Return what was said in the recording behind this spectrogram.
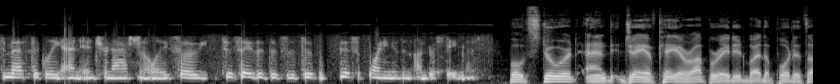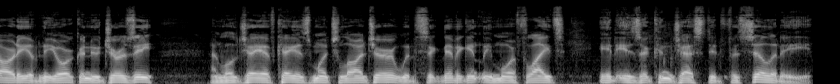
domestically and internationally. So to say that this is dis- disappointing is an understatement. Both Stewart and JFK are operated by the Port Authority of New York and New Jersey. And while JFK is much larger with significantly more flights, it is a congested facility.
